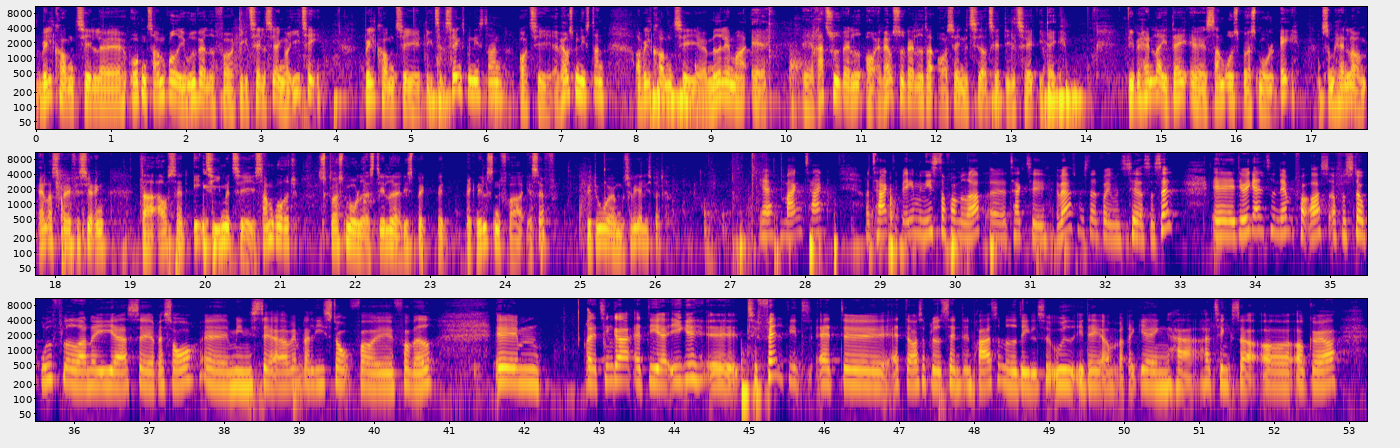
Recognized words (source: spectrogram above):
Velkommen til øh, åbent samråd i udvalget for digitalisering og IT. Velkommen til digitaliseringsministeren og til erhvervsministeren, og velkommen til øh, medlemmer af øh, retsudvalget og erhvervsudvalget, der også er inviteret til at deltage i dag. Vi behandler i dag øh, samrådsspørgsmål A, som handler om aldersverificering. Der er afsat en time til samrådet. Spørgsmålet er stillet af Lisbeth Bæk Nielsen fra SF. Vil du øh, motivere, Lisbeth? Ja, mange tak. Og tak til begge ministre for at møde op. Øh, tak til erhvervsministeren for at invitere sig selv. Uh, det er jo ikke altid nemt for os at forstå brudfladerne i jeres øh, uh, ressortministerier, og hvem der lige står for, for hvad. Uh, og jeg tænker, at det er ikke øh, tilfældigt, at, øh, at der også er blevet sendt en pressemeddelelse ud i dag om, hvad regeringen har, har tænkt sig at, at gøre.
